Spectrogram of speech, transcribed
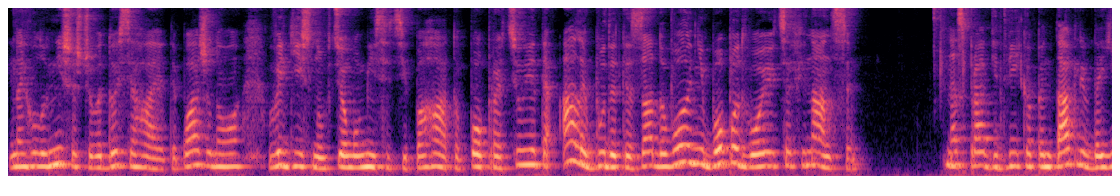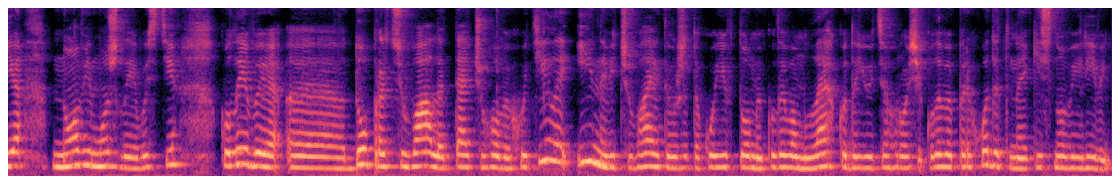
І найголовніше, що ви досягаєте бажаного. Ви дійсно в цьому місяці багато попрацюєте, але будете задоволені, бо подвоюються фінанси. Насправді двійка пентаклів дає нові можливості, коли ви е, допрацювали те, чого ви хотіли, і не відчуваєте вже такої втоми, коли вам легко даються гроші, коли ви переходите на якийсь новий рівень.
